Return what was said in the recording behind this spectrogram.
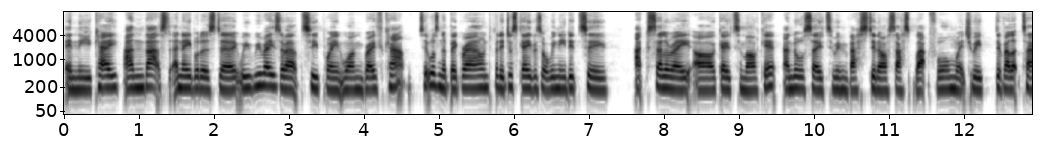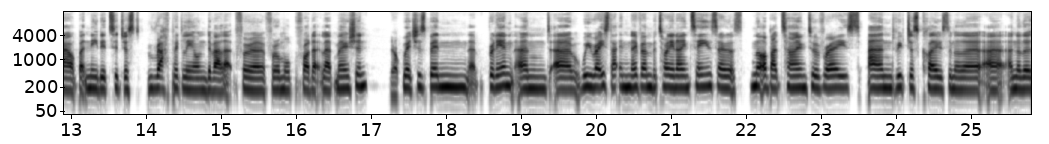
in the UK. And that's enabled us to, we, we raised about 2.1 growth cap. So it wasn't a big round, but it just gave us what we needed to accelerate our go to market and also to invest in our SaaS platform, which we developed out but needed to just rapidly on develop for a, for a more product led motion yep. which has been uh, brilliant. And uh, we raised that in November 2019, so it's not a bad time to have raised. And we've just closed another uh, another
